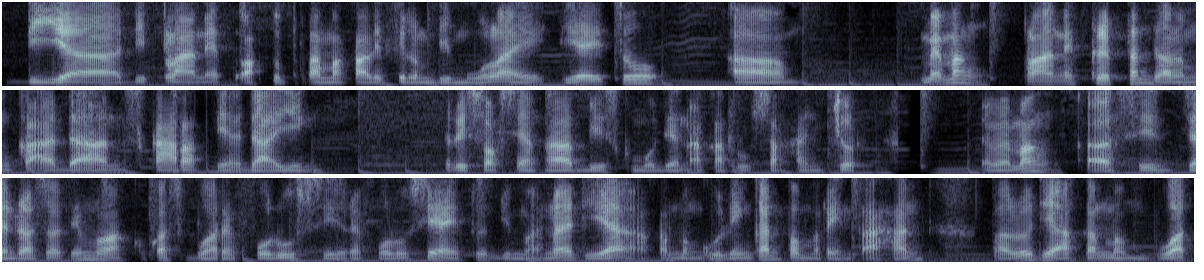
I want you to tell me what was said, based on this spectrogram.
dia di planet waktu pertama kali film dimulai dia itu uh, memang planet Krypton dalam keadaan sekarat ya dying resource yang habis kemudian akan rusak hancur. Dan memang uh, si Jenderal Zod ini melakukan sebuah revolusi. Revolusi yaitu di mana dia akan menggulingkan pemerintahan lalu dia akan membuat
